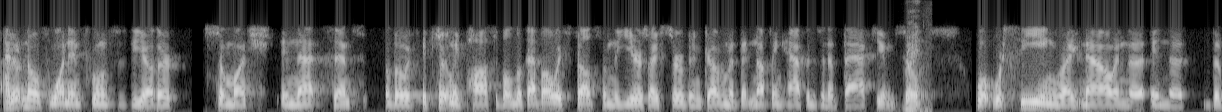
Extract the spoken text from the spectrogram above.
I don't know if one influences the other so much in that sense, although it, it's certainly possible. Look, I've always felt from the years I served in government that nothing happens in a vacuum. So right. what we're seeing right now in the in the, the,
